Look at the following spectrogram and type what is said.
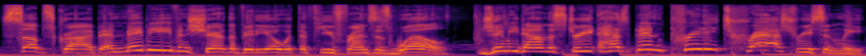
subscribe, and maybe even share the video with a few friends as well. Jimmy down the street has been pretty trash recently,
